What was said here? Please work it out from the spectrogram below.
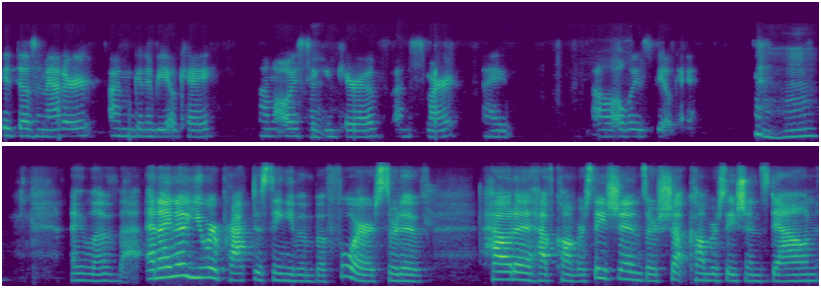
it doesn't matter. I'm gonna be okay. I'm always taken care of. I'm smart. I, I'll always be okay. hmm I love that. And I know you were practicing even before, sort of how to have conversations or shut conversations down.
